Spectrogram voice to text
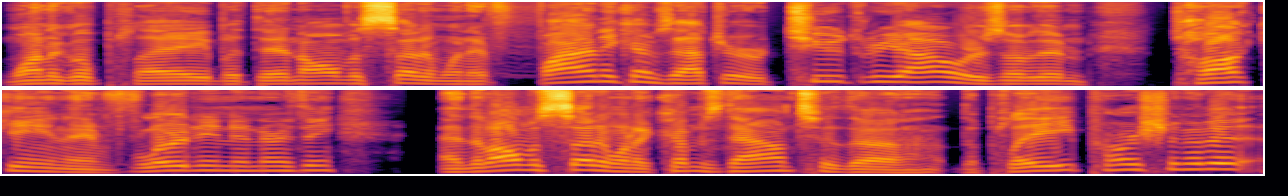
want to go play but then all of a sudden when it finally comes after two three hours of them talking and flirting and everything and then all of a sudden when it comes down to the the play portion of it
